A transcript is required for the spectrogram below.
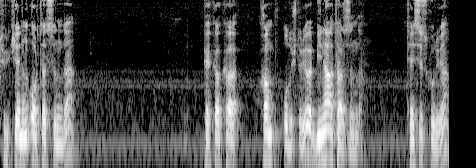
Türkiye'nin ortasında PKK kamp oluşturuyor ve bina tarzında tesis kuruyor.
